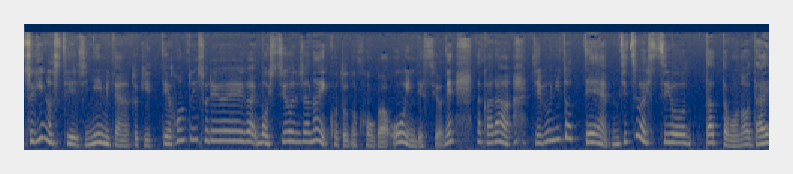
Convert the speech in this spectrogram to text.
次のステージにみたいな時って本当にそれがもう必要じゃないことの方が多いんですよね。だから自分にとって実は必要だったもの大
